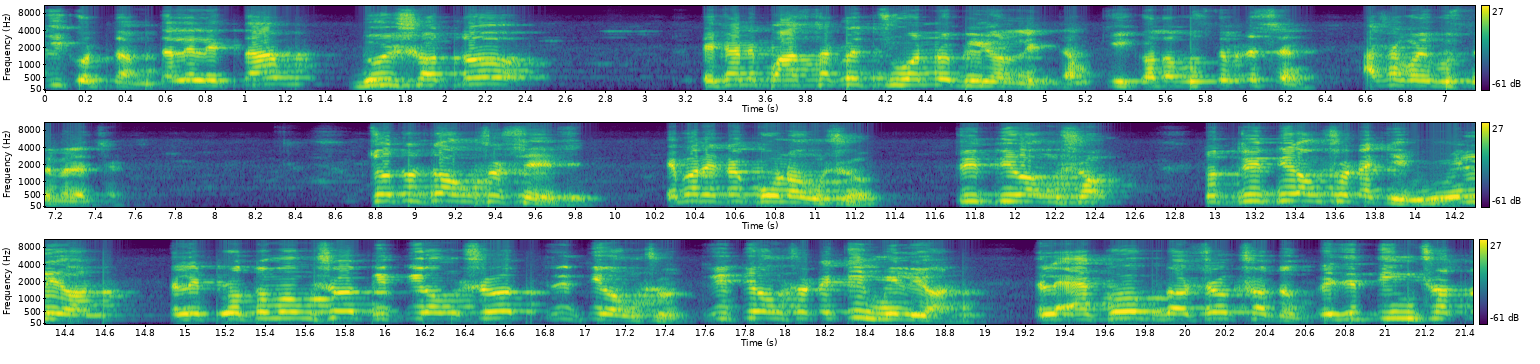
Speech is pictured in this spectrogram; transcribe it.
কি করতাম? তাহলে লিখতাম দুই শত এখানে পাঁচ থাকলে চুয়ান্ন বিলিয়ন লিখতাম। কি, কথা বুঝতে পেরেছেন? আশা করি বুঝতে পেরেছেন। চতুর্থ অংশ শেষ। এবার এটা কোন অংশ? তৃতীয় অংশ। তো তৃতীয় অংশটা কি? মিলিয়ন। তাহলে প্রথম অংশ, দ্বিতীয় অংশ, তৃতীয় অংশ। তৃতীয় অংশটা কি? মিলিয়ন। তাহলে একক, দশক, শতক। এই যে তিন শত,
